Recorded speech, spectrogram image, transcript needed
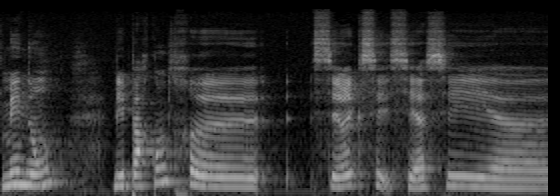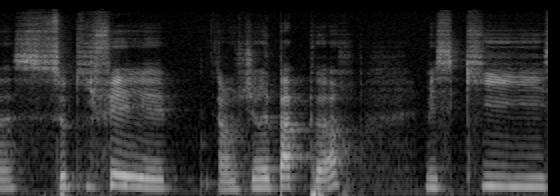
Mais non. Mais par contre, c'est vrai que c'est c'est assez. euh, ce qui fait. Alors, je dirais pas peur, mais ce qui.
